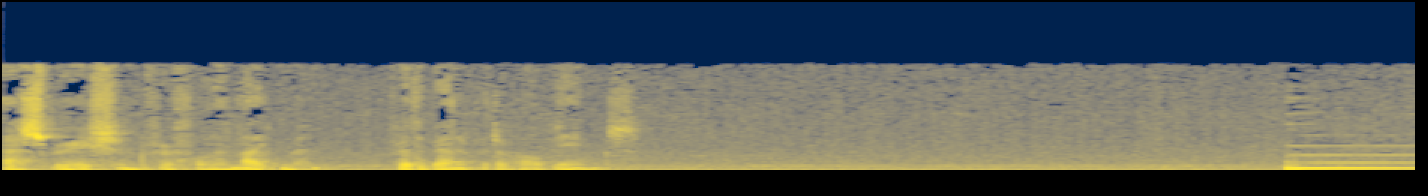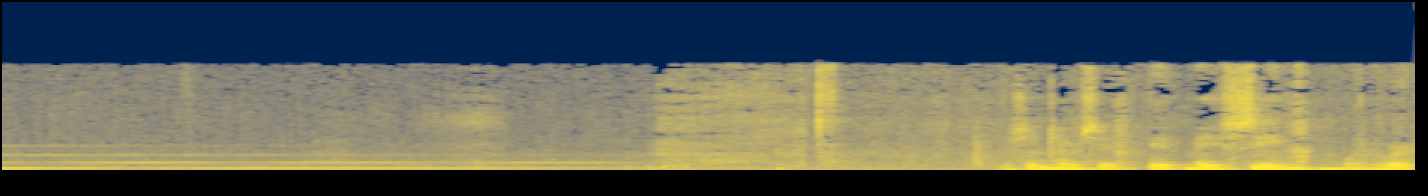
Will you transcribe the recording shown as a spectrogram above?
aspiration for full enlightenment for the benefit of all beings. Sometimes it, it may seem when we're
